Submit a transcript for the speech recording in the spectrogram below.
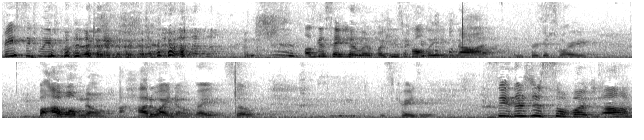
Basically, I was gonna say Hitler, but he's probably not in purgatory. But I won't know. How do I know, right? So crazy. See, there's just so much. Ah.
